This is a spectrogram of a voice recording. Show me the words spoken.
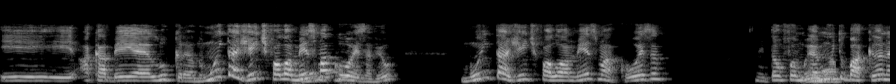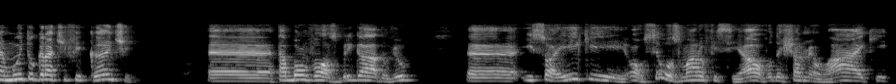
e acabei é, lucrando. Muita gente falou a mesma coisa, viu? Muita gente falou a mesma coisa. Então foi, é muito bacana, é muito gratificante. É, tá bom, voz, obrigado, viu? É, isso aí que. Ó, o seu Osmar Oficial, vou deixar meu like.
